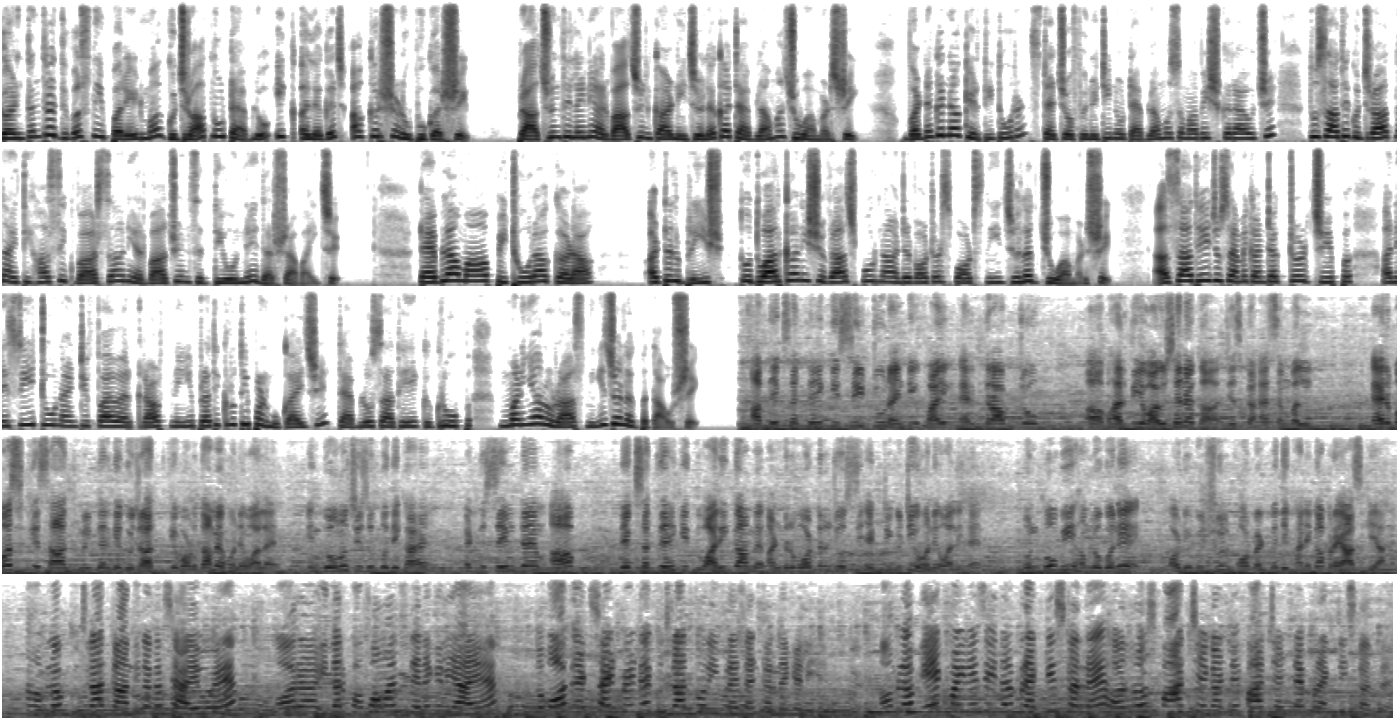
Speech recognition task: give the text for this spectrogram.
ગણતંત્ર દિવસની પરેડમાં ગુજરાતનું ટેબલો એક અલગ જ આકર્ષણ ઊભું કરશે પ્રાચીનથી લઈને અર્વાચીન કાળની ઝલક આ ટેબ્લામાં જોવા મળશે વડનગરના કીર્તિ તોરણ સ્ટેચ્યુ ઓફ યુનિટીનો ટેબલામાં સમાવેશ કરાયો છે તો સાથે ગુજરાતના ઐતિહાસિક વારસા અને અર્વાચીન સિદ્ધિઓને દર્શાવાય છે ટેબલામાં પિઠોરા કળા અટલ બ્રિજ તો દ્વારકાની શિવરાજપુરના અંડરવોટર સ્પોટ્સની ઝલક જોવા મળશે આ સાથે જ સેમિકન્ડક્ટર ચિપ અને સી ટુ નાઇન્ટી ફાઇવ એરક્રાફ્ટની પ્રતિકૃતિ પણ મુકાય છે ટેબ્લો સાથે એક ગ્રુપ મણિયારો રાસની ઝલક બતાવશે आप देख सकते हैं कि सी टू एयरक्राफ्ट जो भारतीय वायुसेना का जिसका असेंबल एयरबस के साथ मिलकर के गुजरात के बड़ौदा में होने वाला है इन दोनों चीज़ों को दिखा है एट द सेम टाइम आप देख सकते हैं कि द्वारिका में अंडर वाटर जो सी एक्टिविटी होने वाली है उनको भी हम लोगों ने ऑडियो विजुअल फॉर्मेट में दिखाने का प्रयास किया है हम लोग गुजरात गांधीनगर से आए हुए हैं और इधर परफॉर्मेंस देने के लिए आए हैं तो बहुत एक्साइटमेंट है गुजरात को रिप्रेजेंट करने के लिए हम लोग एक महीने से इधर प्रैक्टिस कर रहे हैं हर रोज पाँच छः घंटे पाँच घंटे प्रैक्टिस करते हैं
